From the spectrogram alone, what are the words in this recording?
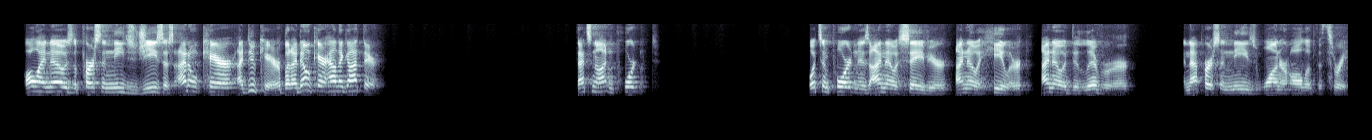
All I know is the person needs Jesus. I don't care. I do care, but I don't care how they got there. That's not important. What's important is I know a Savior, I know a healer, I know a deliverer, and that person needs one or all of the three.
